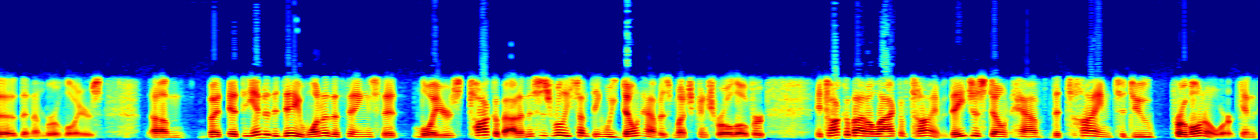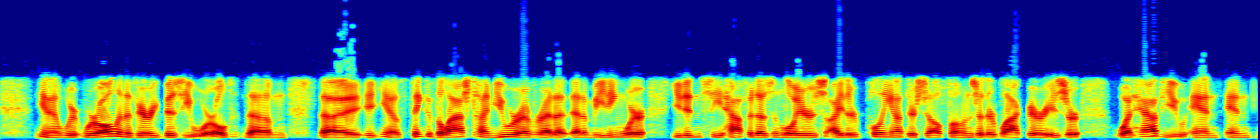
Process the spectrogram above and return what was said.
the the number of lawyers. Um, but at the end of the day, one of the things that lawyers talk about, and this is really something we don't have as much control over, they talk about a lack of time. They just don't have the time to do pro bono work, and you know we're we're all in a very busy world. Um, uh, you know, think of the last time you were ever at a at a meeting where you didn't see half a dozen lawyers either pulling out their cell phones or their Blackberries or what have you. And and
